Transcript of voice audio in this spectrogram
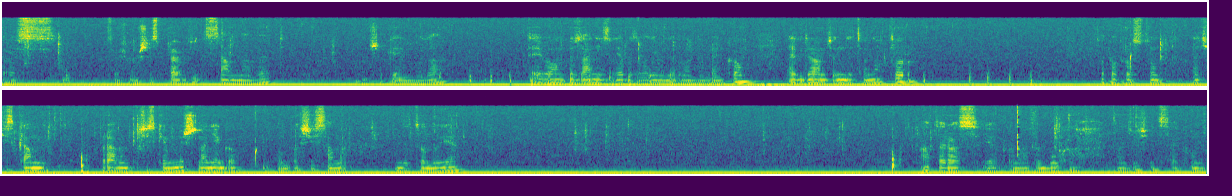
Teraz coś muszę sprawdzić sam nawet. Znaczy game moda. Tej bomby za nic nie rozwalimy normalną ręką, gdy mam ten detonator, to po prostu naciskamy prawym przyciskiem myszy na niego bomba się sama detonuje. A teraz jak ona wybucha na 10 sekund.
